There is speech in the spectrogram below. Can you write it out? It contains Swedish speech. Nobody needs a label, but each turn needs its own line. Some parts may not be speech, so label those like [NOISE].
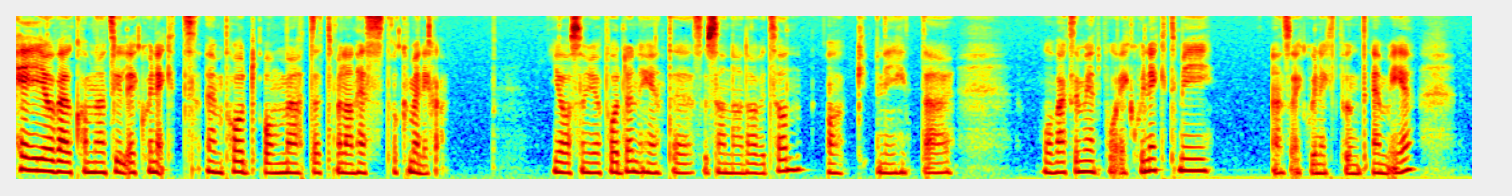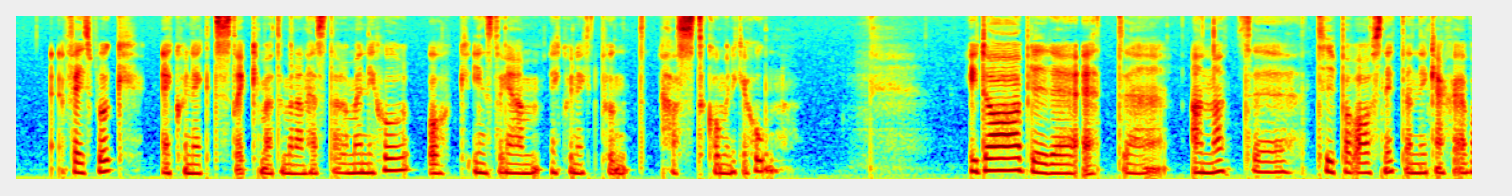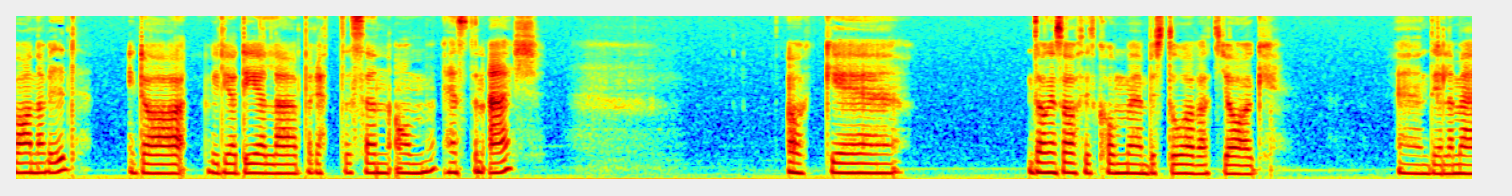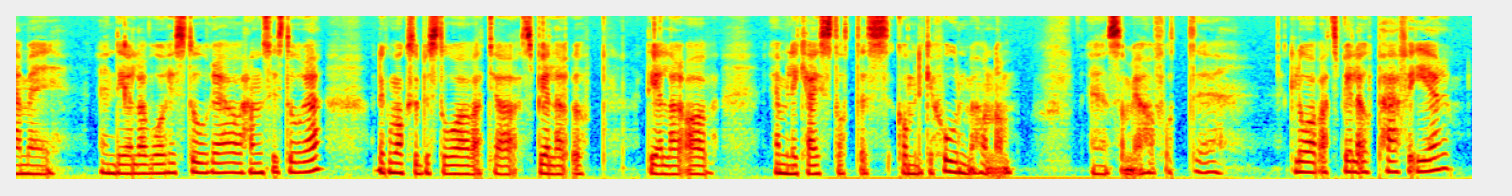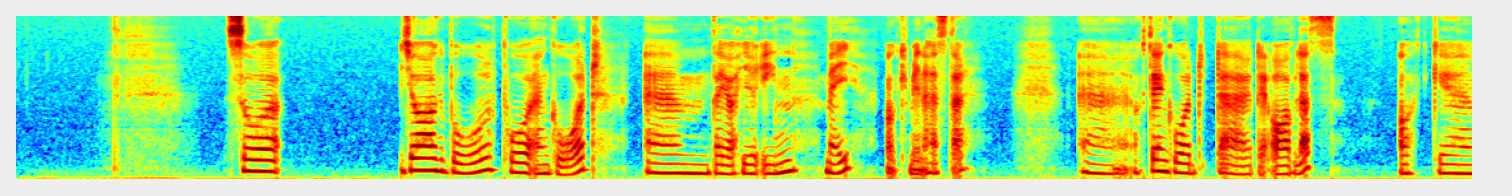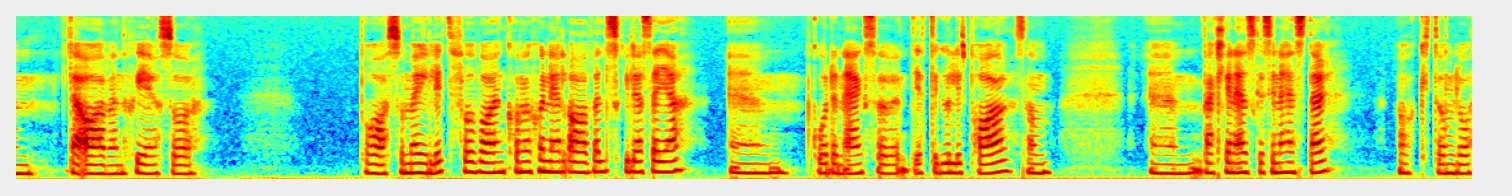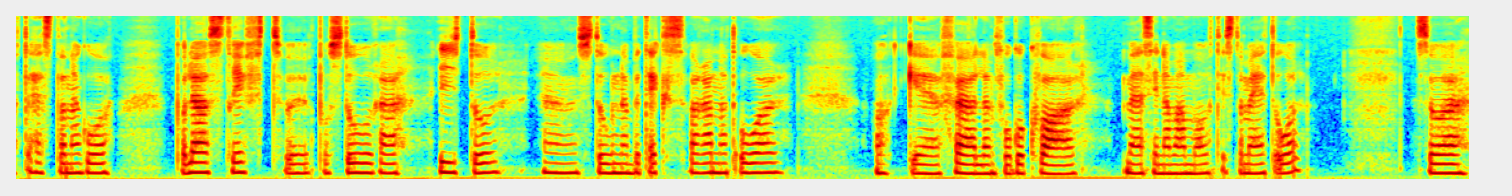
Hej och välkomna till Equinect, en podd om mötet mellan häst och människa. Jag som gör podden heter Susanna Davidsson och ni hittar vår verksamhet på Equinect.me, alltså equinect.me, Facebook, Equinect-möte mellan hästar och människor och Instagram equinect.hastkommunikation. Idag blir det ett eh, annat eh, typ av avsnitt än ni kanske är vana vid. Idag vill jag dela berättelsen om hästen Ash. Och eh, dagens avsnitt kommer bestå av att jag eh, delar med mig en del av vår historia och hans historia. Det kommer också bestå av att jag spelar upp delar av Emelie Kajsdotters kommunikation med honom eh, som jag har fått eh, lov att spela upp här för er. Så jag bor på en gård eh, där jag hyr in mig och mina hästar. Eh, och det är en gård där det avlas och eh, där aveln sker så bra som möjligt för att vara en konventionell avel skulle jag säga. Ehm, gården ägs av ett jättegulligt par som ehm, verkligen älskar sina hästar och de låter hästarna gå på lösdrift eh, på stora ytor. Eh, Stona betäcks varannat år och eh, fölen får gå kvar med sina mammor tills de är ett år. Så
